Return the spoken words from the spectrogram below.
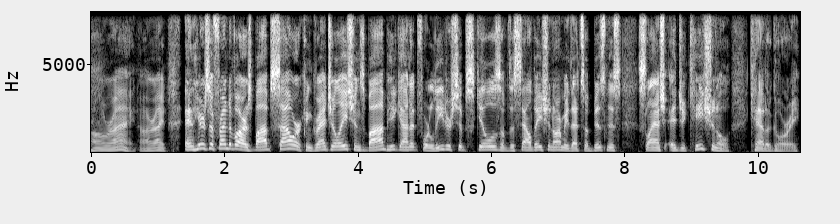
All right, all right. And here's a friend of ours, Bob Souer. Congratulations, Bob. He got it for leadership skills of the Salvation Army. That's a business slash educational category,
